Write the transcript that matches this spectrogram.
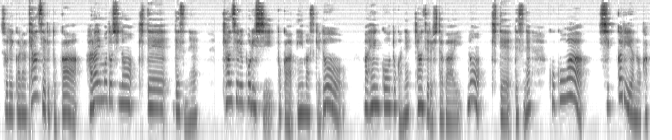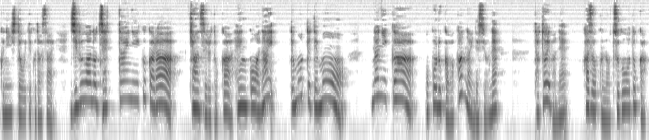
それからキャンセルとか払い戻しの規定ですね。キャンセルポリシーとか言いますけど、まあ、変更とかね、キャンセルした場合の規定ですね。ここは、しっかりあの確認しておいてください。自分はあの絶対に行くから、キャンセルとか変更はないって思ってても、何か起こるかわかんないんですよね。例えばね、家族の都合とか、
